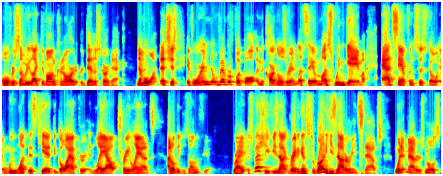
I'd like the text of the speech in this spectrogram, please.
over somebody like Devon Kennard or Dennis Gardeck. Number one, that's just if we're in November football and the Cardinals are in, let's say, a must win game at San Francisco, and we want this kid to go after and lay out Trey Lance, I don't think he's on the field, right? Especially if he's not great against the run, he's not earning snaps when it matters most.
